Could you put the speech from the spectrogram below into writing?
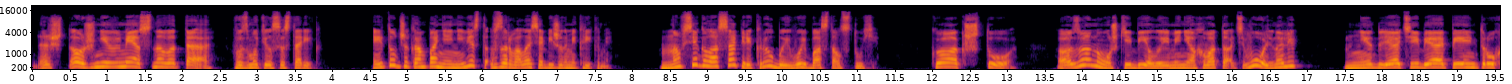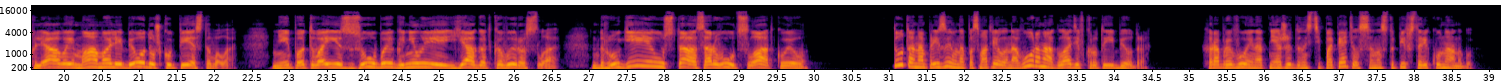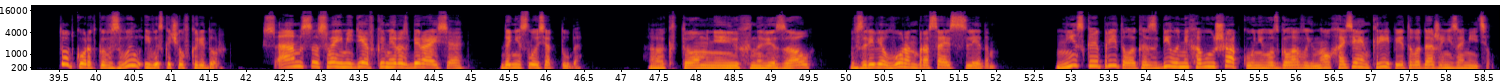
«Да что ж невместного-то?» — возмутился старик. И тут же компания невест взорвалась обиженными криками. Но все голоса перекрыл боевой бас толстухи. «Как что? А за ножки белые меня хватать вольно ли? Не для тебя, пень трухлявый, мама лебедушку пестовала. Не по твои зубы гнилые ягодка выросла. Другие уста сорвут сладкую». Тут она призывно посмотрела на ворона, огладив крутые бедра. Храбрый воин от неожиданности попятился, наступив старику на ногу. Тот коротко взвыл и выскочил в коридор. «Сам со своими девками разбирайся», — донеслось оттуда. «А кто мне их навязал?» — взревел ворон, бросаясь следом. Низкая притолока сбила меховую шапку у него с головы, но хозяин крепи этого даже не заметил.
